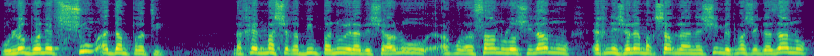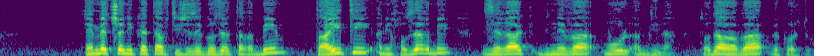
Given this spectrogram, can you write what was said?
הוא לא גונב שום אדם פרטי. לכן מה שרבים פנו אליי ושאלו, אנחנו נסענו, לא שילמנו, איך נשלם עכשיו לאנשים את מה שגזלנו? אמת שאני כתבתי שזה גוזל את הרבים, טעיתי, אני חוזר בי, זה רק גניבה מול המדינה. תודה רבה וכל טוב.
